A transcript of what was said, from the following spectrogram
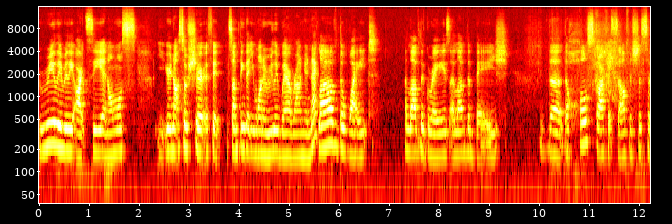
really, really artsy and almost you're not so sure if it's something that you want to really wear around your neck. Love the white. I love the grays. I love the beige. The the whole scarf itself is just a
